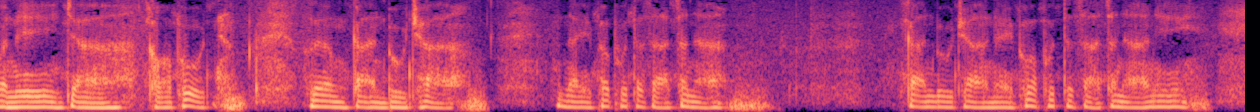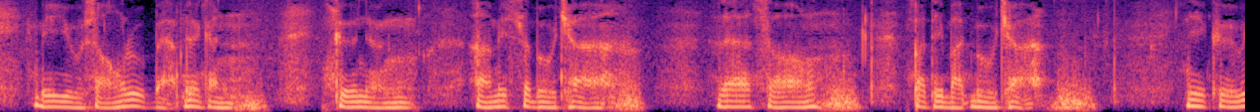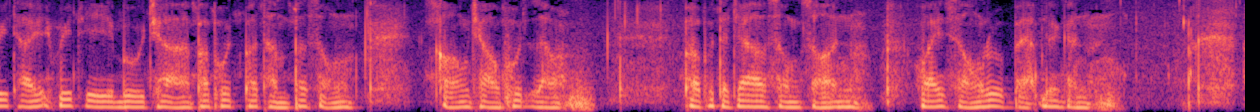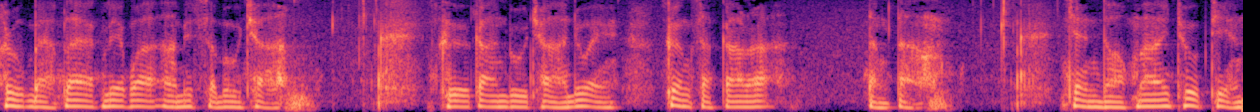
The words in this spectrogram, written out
วันนี้จะขอพูดเรื่องการบูชาในพระพุทธศาสนา การบูชาในพระพุทธศาสนานี้มีอยู่สองรูปแบบด้วยกัน คือหนึ่งอามิสบูชา และสองปฏิบัติบูชา นี่คือวิธีวิธีบูชาพระพุทธพระธรรมพระสงฆ์ ของชาวพุทธเรา พระพุทธเจ้าทรงสอนไว้สองรูปแบบด้วยกัน รูปแบบแรกเรียกว่าอามิสบูชา คือการบูชาด้วยเครื่องสักการะต่างๆ เช่นดอกไม้ทูบเทียน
